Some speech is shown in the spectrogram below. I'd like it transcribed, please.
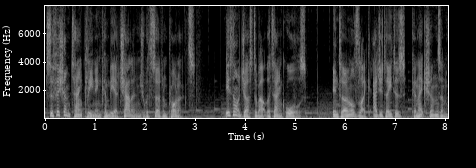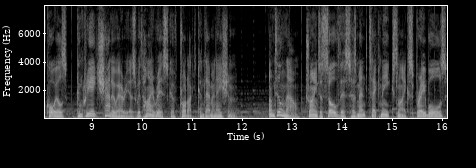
sufficient tank cleaning can be a challenge with certain products. It's not just about the tank walls. Internals like agitators, connections and coils can create shadow areas with high risk of product contamination. Until now, trying to solve this has meant techniques like spray balls,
